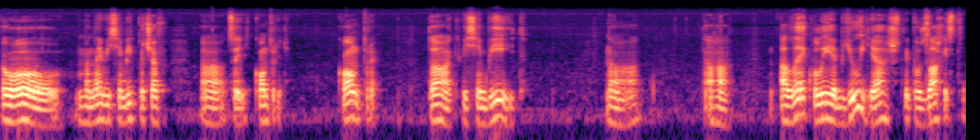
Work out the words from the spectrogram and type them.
О, мене 8 біт почав а, цей контрить. Контри. Так, 8 біт. Ага. Ага. Але коли я б'ю, я ж типу в захисті.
